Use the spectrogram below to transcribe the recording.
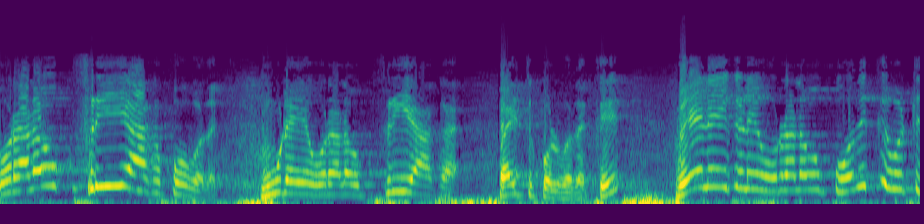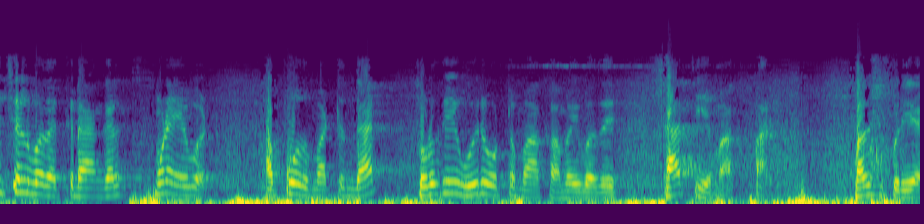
ஓரளவுக்கு ஃப்ரீயாக போவதற்கு மூடையை ஓரளவுக்கு ஃப்ரீயாக வைத்துக் கொள்வதற்கு வேலைகளை ஓரளவுக்கு ஒதுக்கி விட்டு செல்வதற்கு நாங்கள் முனைய வேண்டும். அப்போது மட்டும்தான் தொழுகை உயிரோட்டமாக அமைவது சாத்தியமாக மாறும். மதிப்புக்குரிய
